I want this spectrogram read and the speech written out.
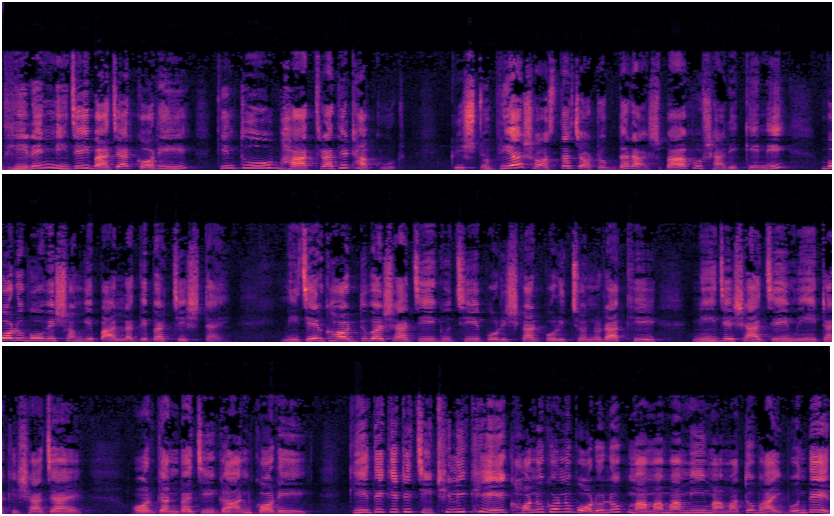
ধীরেন নিজেই বাজার করে কিন্তু ভাত রাধে ঠাকুর। কৃষ্ণপ্রিয়া সস্তা চটকদার আসবাব ও শাড়ি কেনে বড় বউয়ের সঙ্গে পাল্লা দেবার চেষ্টায়। নিজের ঘর দুয়ার সাজিয়ে গুছিয়ে পরিষ্কার পরিচ্ছন্ন রাখে, নিজে সাজে মেয়েটাকে সাজায়, অর্গান বাজিয়ে গান করে, কেঁদে কেটে চিঠি লিখে ঘন ঘন বড়লোক মামা মামি, মামাতো ভাই বোনদের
